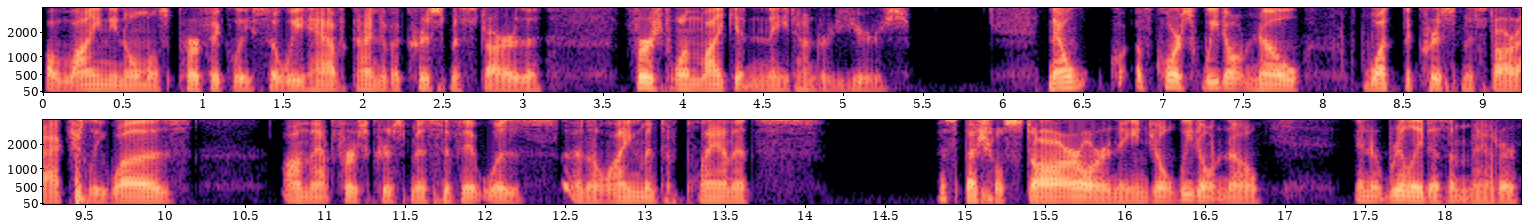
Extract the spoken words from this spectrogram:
aligning almost perfectly? So we have kind of a Christmas star, the first one like it in 800 years. Now, of course, we don't know what the Christmas star actually was on that first Christmas, if it was an alignment of planets, a special star, or an angel. We don't know, and it really doesn't matter.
